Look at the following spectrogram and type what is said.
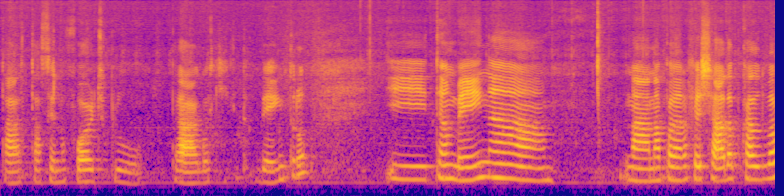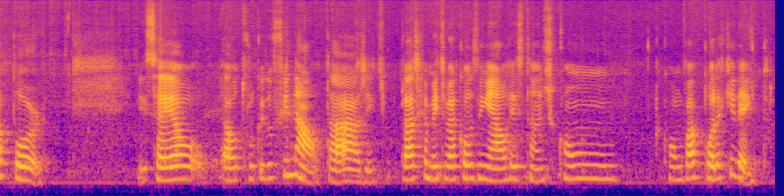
tá, tá sendo forte pro, pra água aqui dentro. E também na, na, na panela fechada por causa do vapor. Isso aí é o, é o truque do final, tá? A gente praticamente vai cozinhar o restante com, com vapor aqui dentro.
